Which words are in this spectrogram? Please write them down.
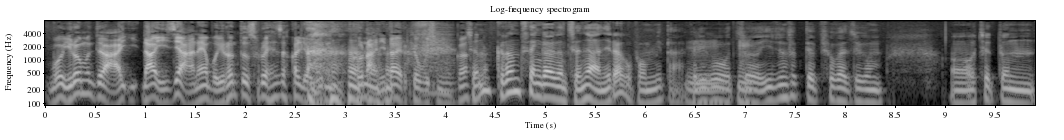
뭐 이러면 이제 아, 나 이제 안 해. 뭐 이런 뜻으로 해석할 여지는 그건 아니다 이렇게 보십니까? 저는 그런 생각은 전혀 아니라고 봅니다. 그리고 음, 저 음. 이준석 대표가 지금 어 어쨌든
